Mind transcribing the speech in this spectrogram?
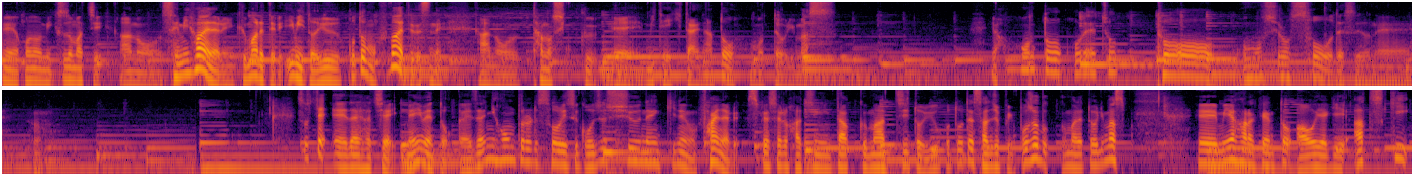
えー、このミックスドマッチあのセミファイナルに組まれている意味ということも踏まえてですねあの楽しく、えー、見ていきたいなと思っております。いや本当これちょっと面白そうですよね。うん。そして、えー、第8試合、メインイベント、えー、全日本プロレス創立50周年記念ファイナル、スペシャル8人タッグマッチということで30分一本勝負生まれております。えー、宮原健と青柳敦樹、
